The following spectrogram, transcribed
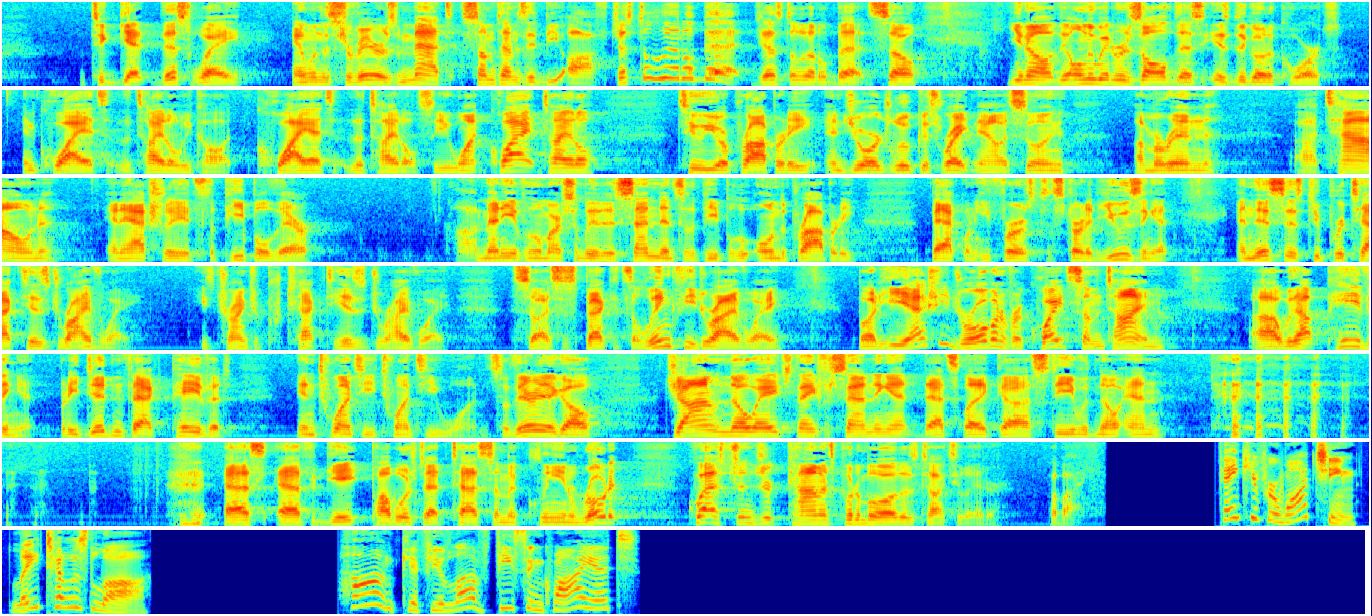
to get this way. And when the surveyors met, sometimes they'd be off just a little bit, just a little bit. So, you know, the only way to resolve this is to go to court and quiet the title, we call it. Quiet the title. So you want quiet title to your property, and George Lucas right now is suing a Marin uh, town and actually it's the people there, uh, many of whom are simply the descendants of the people who owned the property back when he first started using it. And this is to protect his driveway. He's trying to protect his driveway. So I suspect it's a lengthy driveway, but he actually drove on it for quite some time uh, without paving it. But he did, in fact, pave it in 2021. So there you go. John with no H, thanks for sending it. That's like uh, Steve with no N. SF Gate published at Tessa McLean wrote it. Questions or comments, put them below. Let's talk to you later. Bye bye. Thank you for watching Lehto's Law. Honk if you love peace and quiet.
